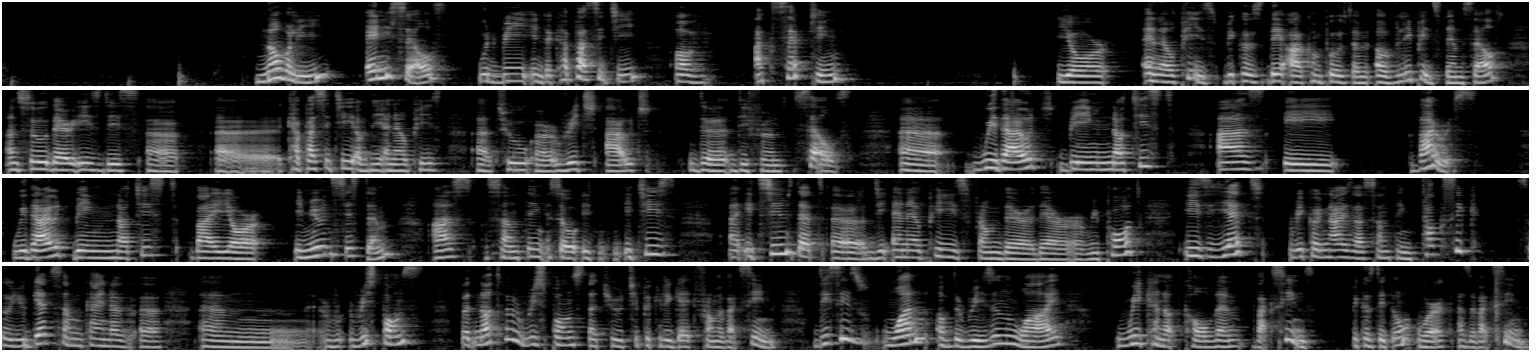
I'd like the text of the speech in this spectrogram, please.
Normally, any cells would be in the capacity of accepting your NLPs because they are composed of, of lipids themselves. And so there is this uh, uh, capacity of the NLPs uh, to uh, reach out the different cells uh, without being noticed as a virus, without being noticed by your immune system as something. So it, it is it seems that uh, the NLPs from their, their report is yet recognized as something toxic. So you get some kind of uh, um, response, but not a response that you typically get from a vaccine. This is one of the reasons why we cannot call them vaccines because they don't work as a vaccine.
